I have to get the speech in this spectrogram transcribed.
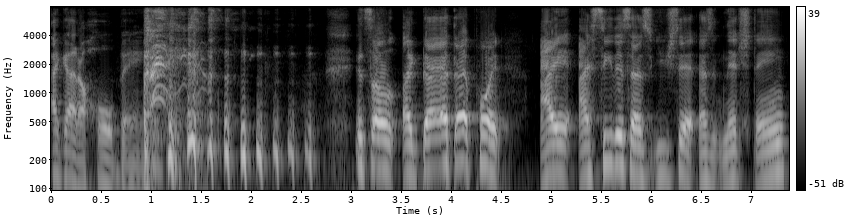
I got a whole bank. And so, like that at that point, I I see this as you said as a niche thing.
